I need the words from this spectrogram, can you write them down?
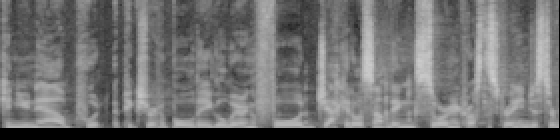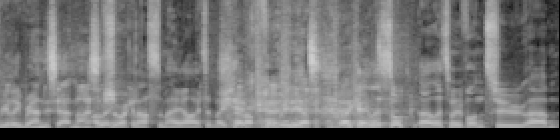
Can you now put a picture of a bald eagle wearing a Ford jacket or something soaring across the screen just to really round this out nicely? I'm sure I can ask some AI to make Yeah, that up for me. Yeah. Okay, let's talk. Uh, let's move on to um,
